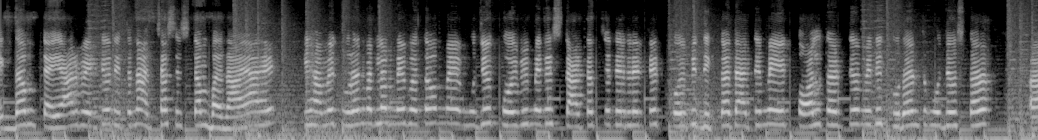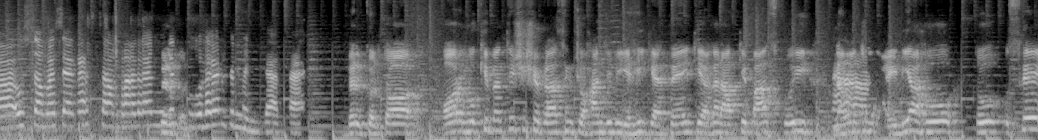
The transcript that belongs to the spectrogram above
एकदम तैयार बैठे और इतना अच्छा सिस्टम बनाया है कि हमें तुरंत मतलब मैं बताऊँ मैं मुझे कोई भी मेरे स्टार्टअप से रिलेटेड कोई भी दिक्कत आती है मैं एक कॉल करती हूँ मेरी तुरंत मुझे उसका आ, उस समस्या का समाधान मुझे तुरंत मिल जाता है। बिल्कुल तो और मुख्यमंत्री श्री शिवराज सिंह चौहान जी भी यही कहते हैं कि अगर आपके पास कोई नवाचार आइडिया हाँ। हो तो उसे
